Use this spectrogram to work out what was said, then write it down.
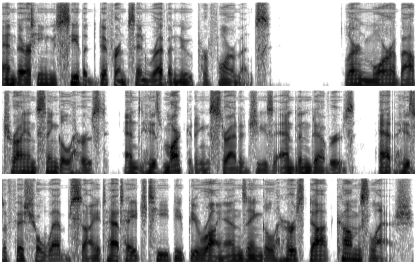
and their teams see the difference in revenue performance. Learn more about Ryan Singlehurst and his marketing strategies and endeavors at his official website at http ryansinglehurst.com slash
